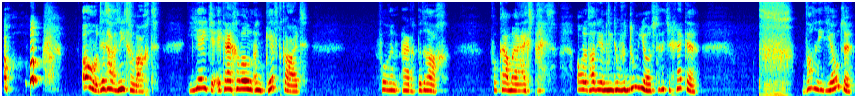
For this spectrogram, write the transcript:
Oh. oh, dit had ik niet verwacht. Jeetje, ik krijg gewoon een giftcard. Voor een aardig bedrag. Voor Camera Express. Oh, dat hadden jullie niet hoeven doen, Jos. Stelletje gekken. Pff, wat een idiote.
